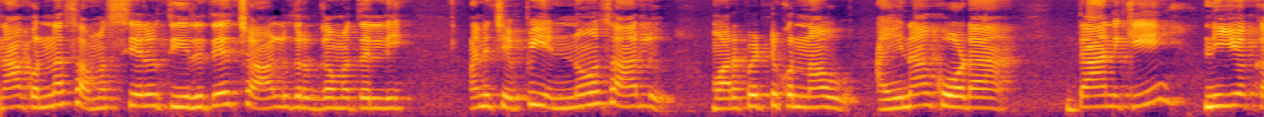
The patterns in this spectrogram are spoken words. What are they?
నాకున్న సమస్యలు తీరితే చాలు దుర్గమ్మ తల్లి అని చెప్పి ఎన్నోసార్లు మొరపెట్టుకున్నావు. అయినా కూడా దానికి నీ యొక్క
